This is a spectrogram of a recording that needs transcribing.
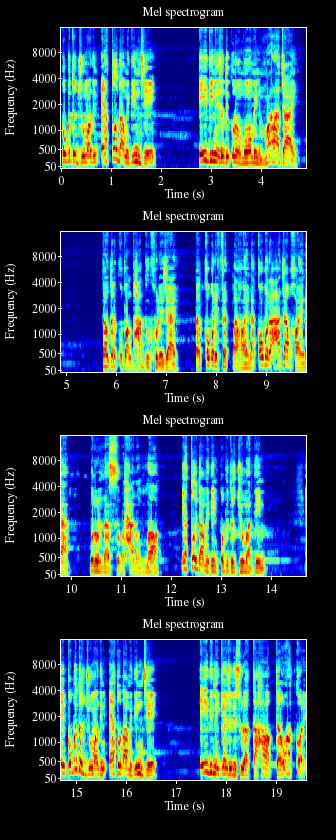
পবিত্র জুমার দিন এত দামি দিন যে, এই দিনে যদি কোনো মমিন মারা যায়, তাহলে তার কপাল ভাগ্য খুলে যায়, তার কবরে ফেতনা হয় না, কবরে আজাব হয় না। বলুন না, সুবহানাল্লাহ। এতই দামি দিন পবিত্র জুমার দিন। এই পবিত্র জুমার দিন এত দামি দিন যে এই দিনে কেউ যদি সুরা কাহাব তেলাওয়াত করে,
